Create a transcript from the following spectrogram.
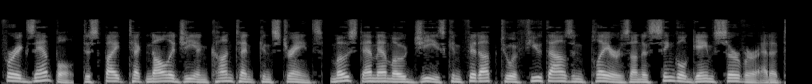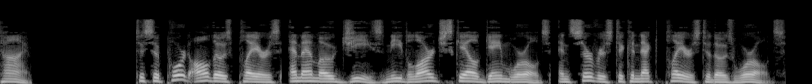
For example, despite technology and content constraints, most MMOGs can fit up to a few thousand players on a single game server at a time. To support all those players, MMOGs need large-scale game worlds, and servers to connect players to those worlds.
